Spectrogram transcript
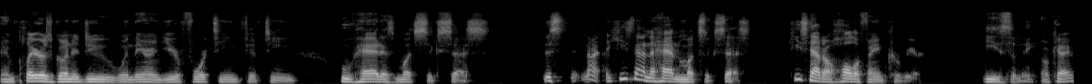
and players going to do when they're in year 14, 15, who've had as much success? This not he's not had much success. He's had a Hall of Fame career. Easily. Okay.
